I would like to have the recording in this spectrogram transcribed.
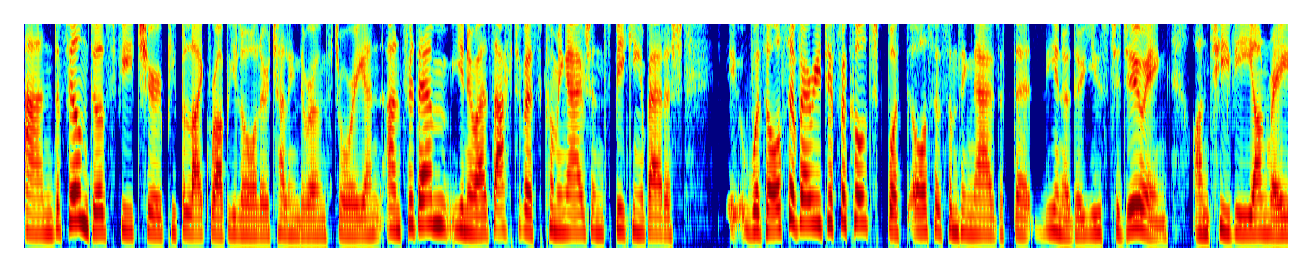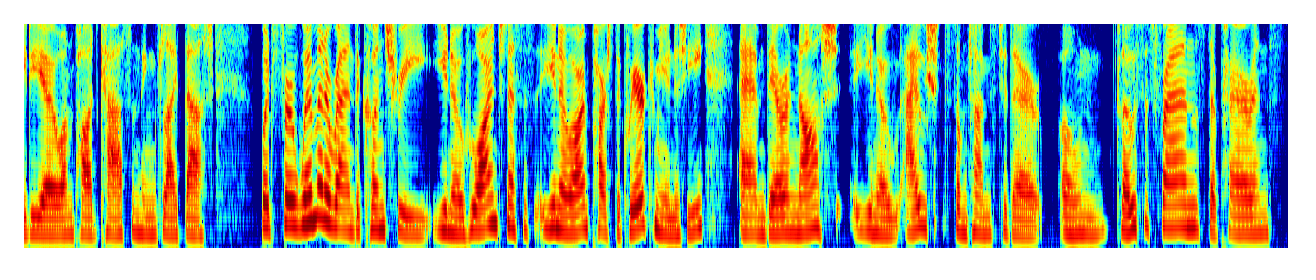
And the film does feature people like Robbie Lawlor telling their own story. And and for them, you know, as activists coming out and speaking about it, it was also very difficult, but also something now that the, you know they're used to doing on TV, on radio, on podcasts, and things like that. But for women around the country, you know, who aren't necessarily, you know, aren't part of the queer community, um, they are not, you know, out sometimes to their own closest friends, their parents.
